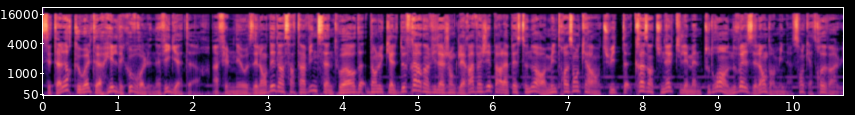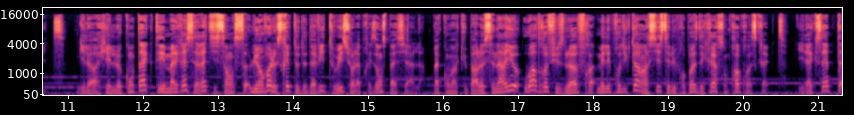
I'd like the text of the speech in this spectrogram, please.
C'est alors que Walter Hill découvre Le Navigateur, un film néo-zélandais d'un certain Vincent Ward, dans lequel deux frères d'un village anglais ravagé par la peste noire en 1348 creusent un tunnel qui les mène tout droit en Nouvelle-Zélande en 1988. Giller Hill le contacte et, malgré ses réticences, lui envoie le script de David Toohey sur la prison spatiale. Pas convaincu par le scénario, Ward refuse l'offre, mais les producteurs insistent et lui proposent d'écrire son propre script. Il accepte,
